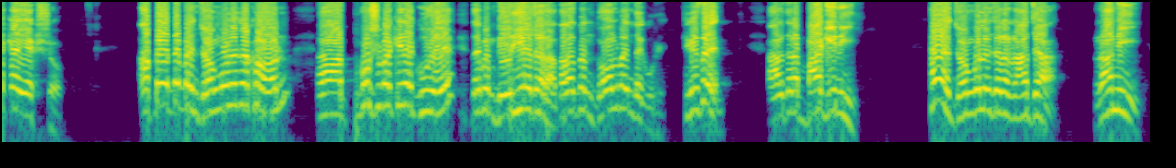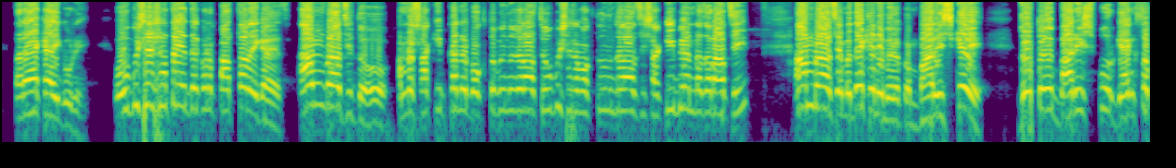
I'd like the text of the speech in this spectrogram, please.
একাই একশো। আপনারা দেখবেন জঙ্গলে যখন পশু পাখিরা ঘুরে, দেখবেন বেরিয়ে যারা, তারা দেখবেন দল বান্ধা ঘুরে, ঠিক আছে? আর যারা বাঘিনী হ্যাঁ জঙ্গলে যারা রাজা, রানী, তারা একাই ঘুরে। অভিষের সাথে এদের কোনো পাত্তা নেই গায়ে আমরা আছি তো। আমরা সাকিব খানের বক্তবিন্দু যারা আছে, অভিষেকের বক্তবিন্দু যারা আছি সাকিবিয়ানরা যারা আছি, আমরা আছি, আমরা দেখে নিবি এরকম। বারিশকে, যতই বারিশপুর গ্যাংস অফ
